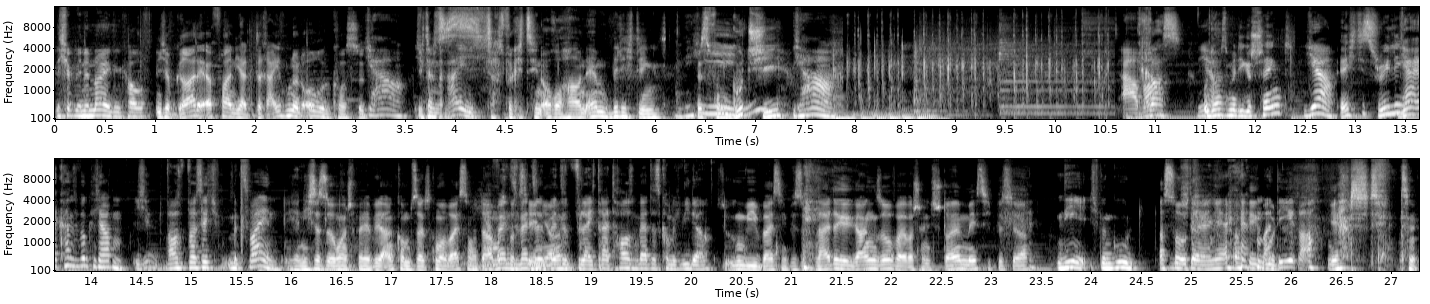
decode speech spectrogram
Ich habe mir eine neue gekauft. Ich habe gerade erfahren, die hat 300 Euro gekostet. Ja, ich, Ich bin dachte, reich. Ich dachte wirklich 10 Euro H&M, Billigding. Nee. Das ist von Gucci. Ja. Aber. Krass. Ja. Und du hast mir die geschenkt? ja. Echt? Ist really? Ja, er kann es wirklich haben. Ich, was, was ich mit zweien? Ja, nicht, dass du irgendwann später wieder ankommst und sagst, guck mal, weißt du noch, damals wenn, vor wenn, 10 sie, wenn sie vielleicht 3000 wert ist, komme ich wieder. irgendwie, weiß nicht, bist du pleite gegangen so, weil wahrscheinlich steuermäßig bist ja. Nee, ich bin gut. Ach so, okay. Stellen, ja. Okay. Madeira. Ja, stimmt.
